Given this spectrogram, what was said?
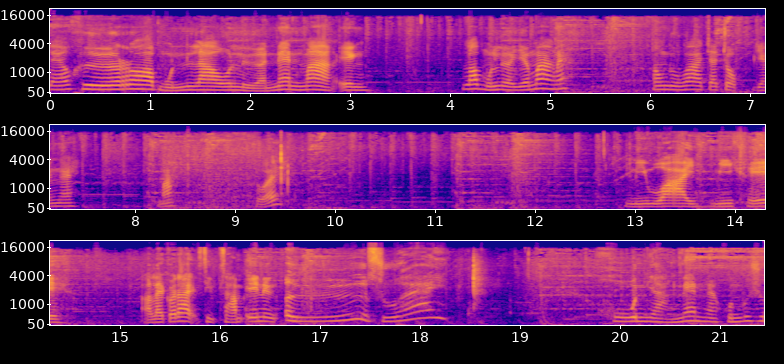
แล้วคือรอบหมุนเราเหลือแน่นมากเอง รอบหมุนเหลือเยอะมากนะ ต้องดูว่าจะจบยังไง มา สวย มี Y มี K อะไรก็ได้ 13 A1 เออสวยคูณอย่างแน่นนะคุณผู้ช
